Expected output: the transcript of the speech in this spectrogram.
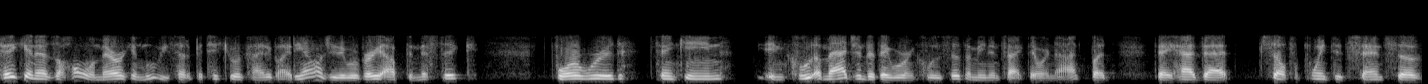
taken as a whole, American movies had a particular kind of ideology. They were very optimistic, forward thinking, inclu- imagined that they were inclusive. I mean, in fact, they were not, but they had that self-appointed sense of,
